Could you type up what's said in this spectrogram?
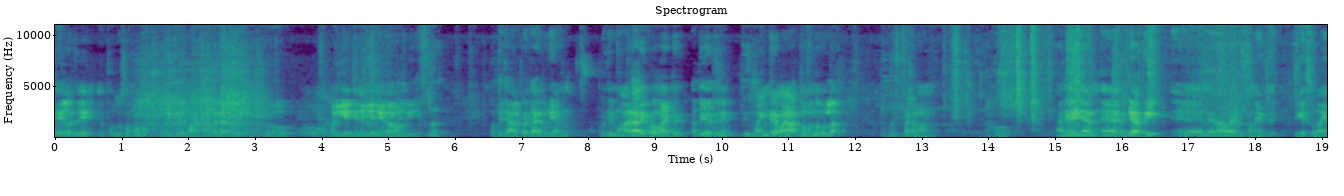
കേരളത്തിലെ പൊതുസമൂഹം ഒരിക്കലും മറക്കാൻ പറ്റാത്ത ഒരു വലിയ ജനകീയ നേതാവാണ് വി എസ് പ്രത്യേകിച്ച് ആലപ്പുഴക്കാരൻ കൂടിയാണ്. പ്രത്യേകിച്ച് മാരാരിക്കുളമായിട്ട് അദ്ദേഹത്തിന് ഭയങ്കരമായ ആത്മബന്ധമുള്ള ഒരു സ്ഥലമാണ്. അപ്പോൾ അങ്ങനെ ഞാൻ വിദ്യാർത്ഥി നേതാവായിരുന്ന സമയത്ത് വി എസുമായി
